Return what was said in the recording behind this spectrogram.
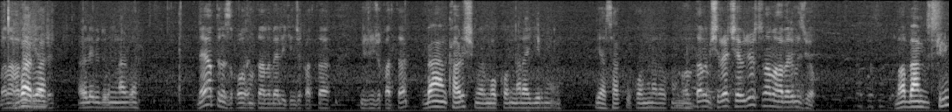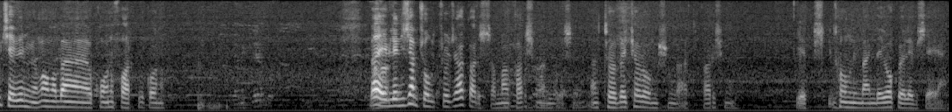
Bana haber Var, geldi. var. Öyle bir durumlar var. Ne yaptınız komutanım 52. katta, 100. katta? Ben karışmıyorum o konulara girmiyorum. Yasaklı konular o konular. Komutanım bir şeyler çeviriyorsun ama haberimiz yok. Ama ben film çevirmiyorum ama ben konu farklı konu. Ben Ama- evleneceğim çoluk çocuğa karışacağım. Ben karışmıyorum böyle şey. Ben tövbekar olmuşum da artık karışmıyorum. 72 doğumluyum bende yok öyle bir şey yani.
